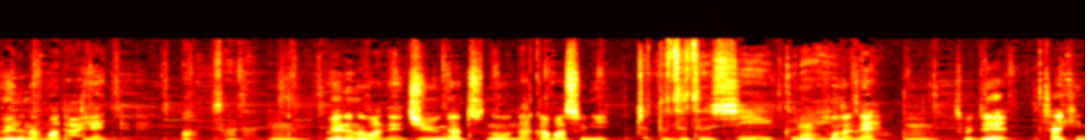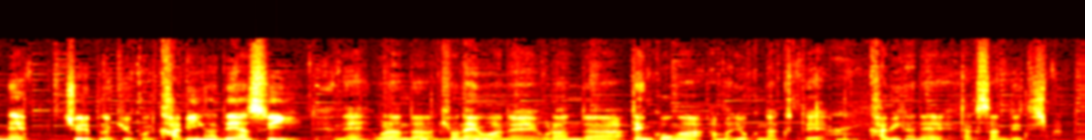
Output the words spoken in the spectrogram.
植えるのはまだ早いんでそうなんうん、植えるのはね10月の半ば過ぎ。ちょっと涼しいくらい、うん、そうだね、うん、それで最近ねチューリップの球根にカビが出やすいんだよね。オランダ、うん、去年はねオランダ天候があんまり良くなくて、はい、カビがねたくさん出てしまった、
